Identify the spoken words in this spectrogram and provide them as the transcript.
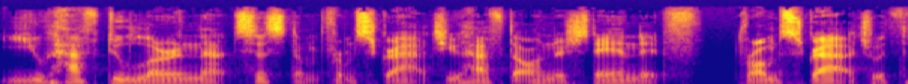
you have to learn that system from scratch. You have to understand it f- from scratch with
